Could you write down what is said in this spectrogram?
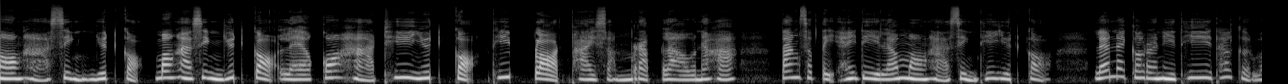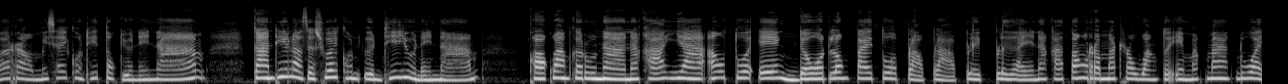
มองหาสิ่งยึดเกาะ มองหาสิ่งยึดเกาะแล้วก็หาที่ยึดเกาะที่ปลอดภัยสำหรับเรานะคะ ตั้งสติให้ดีแล้วมองหาสิ่งที่ยึดเกาะ และในกรณีที่ถ้าเกิดว่าเราไม่ใช่คนที่ตกอยู่ในน้ำการที่เราจะช่วยคนอื่นที่อยู่ในน้ำ ขอความกรุณานะคะ อย่าเอาตัวเองโดดลงไปตัวเปล่าๆเปลือยๆนะคะ ต้องระมัดระวังตัวเองมากๆด้วย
